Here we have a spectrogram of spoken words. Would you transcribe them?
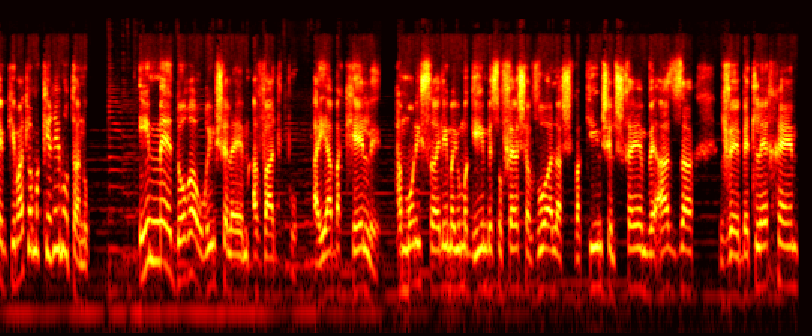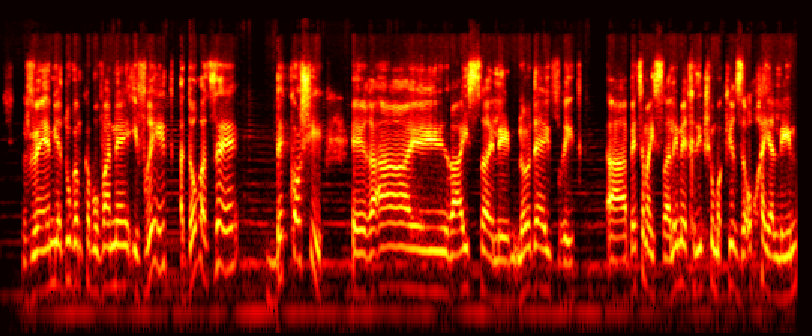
הם כמעט לא מכירים אותנו. אם אה, דור ההורים שלהם עבד פה, היה בכלא, המון ישראלים היו מגיעים בסופי השבוע לשווקים של שכם ועזה ובית לחם, והם ידעו גם כמובן אה, עברית, הדור הזה בקושי ראה, ראה ישראלים, לא יודע עברית, בעצם הישראלים היחידים שהוא מכיר זה או חיילים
